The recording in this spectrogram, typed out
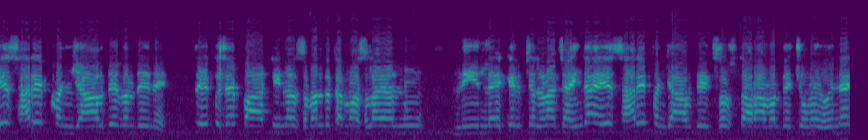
ਇਹ ਸਾਰੇ ਪੰਜਾਬ ਦੇ ਬੰਦੇ ਨੇ। ਤੇ ਕਿਸੇ ਪਾਰਟੀ ਨਾਲ ਸੰਬੰਧਿਤ ਮਸਲਾ ਨੂੰ ਨੀਂਦ ਲੈ ਕੇ ਚੱਲਣਾ ਚਾਹੀਦਾ। ਇਹ ਸਾਰੇ ਪੰਜਾਬ ਦੇ 117 ਬੰਦੇ ਚੁਣੇ ਹੋਏ ਨੇ।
